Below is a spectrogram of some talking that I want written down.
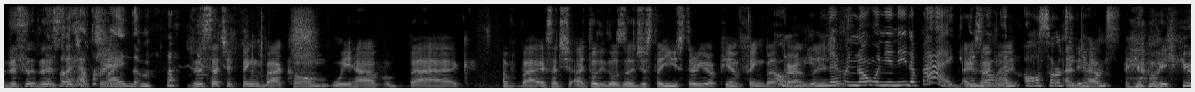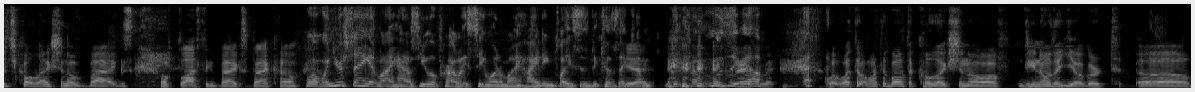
this, this is I such a have to thing. hide them. There's such a thing back home. We have a bag of bags. Such I thought it was a, just a Eastern European thing, but oh, apparently you never just- know when you need a bag, you Exactly. know, and all sorts and of you have, different. you have a huge collection of bags of plastic bags back home. Well, when you're staying at my house, you will probably see one of my hiding places because they Yeah, come, they come oozing exactly. what what, what about the collection of? Do you know the yogurt? Uh,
